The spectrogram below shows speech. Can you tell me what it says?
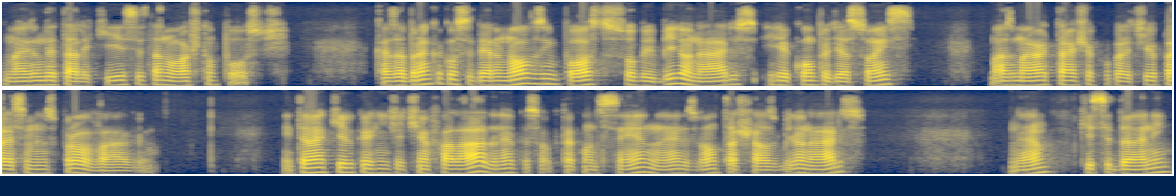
Mais um detalhe aqui, esse está no Washington Post. Casa Branca considera novos impostos sobre bilionários e recompra de ações, mas maior taxa cooperativa parece menos provável. Então é aquilo que a gente já tinha falado, né, pessoal, que está acontecendo, né? Eles vão taxar os bilionários, né? Que se danem,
